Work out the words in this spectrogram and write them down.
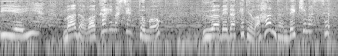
いえいえまだわかりませんとも。上辺だけでは判断できません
